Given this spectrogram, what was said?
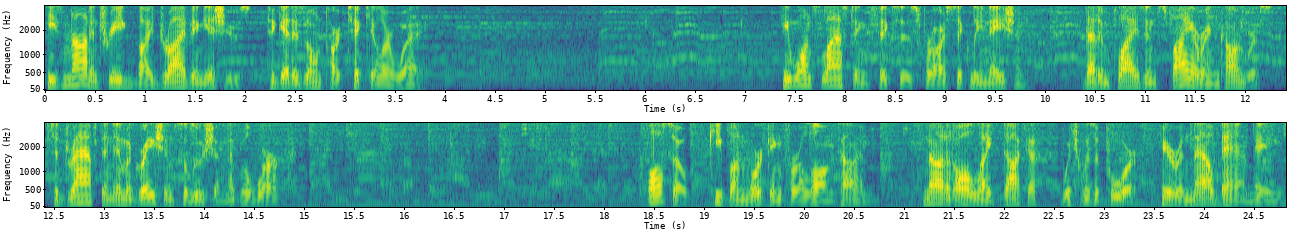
He's not intrigued by driving issues to get his own particular way. He wants lasting fixes for our sickly nation. That implies inspiring Congress to draft an immigration solution that will work. Also, keep on working for a long time. Not at all like DACA, which was a poor, here and now band-aid.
